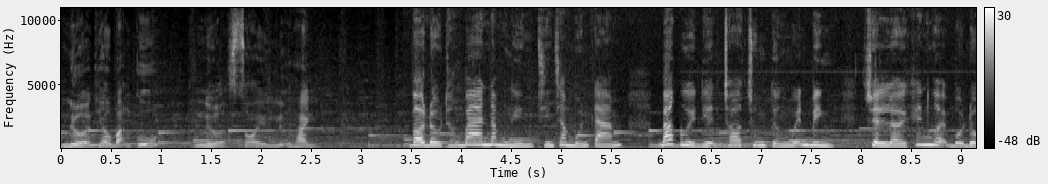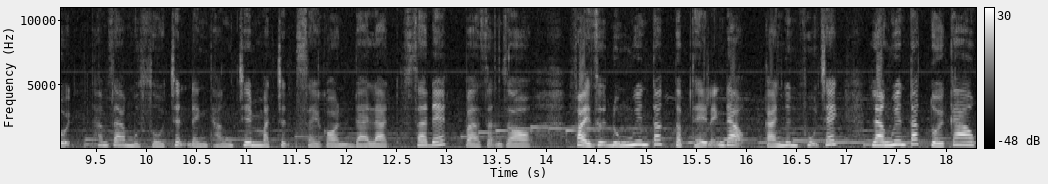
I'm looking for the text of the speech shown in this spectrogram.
nửa theo bạn cũ, nửa soi lữ hành. Vào đầu tháng 3 năm 1948, bác gửi điện cho Trung tướng Nguyễn Bình, chuyển lời khen ngợi bộ đội tham gia một số trận đánh thắng trên mặt trận Sài Gòn, Đà Lạt, Sa Đéc và dặn dò phải giữ đúng nguyên tắc tập thể lãnh đạo, cá nhân phụ trách là nguyên tắc tối cao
